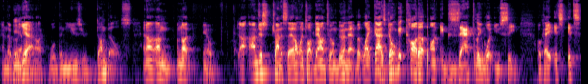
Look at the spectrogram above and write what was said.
And they'll go, Yeah. "Yeah," and I'm like, "Well, then use your dumbbells." And I, I'm, I'm not, you know, I- I'm just trying to say I don't want to talk down to them doing that, but like, guys, don't get caught up on exactly what you see. Okay, it's it's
